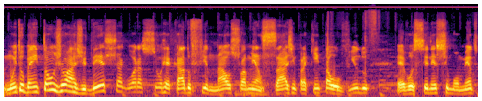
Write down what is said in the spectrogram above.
Muito bem, então Jorge, deixa agora seu recado final, sua mensagem para quem está ouvindo é, você nesse momento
